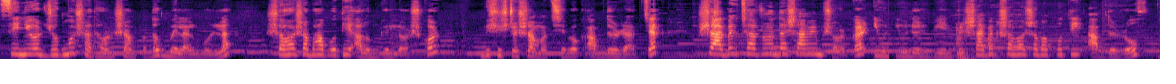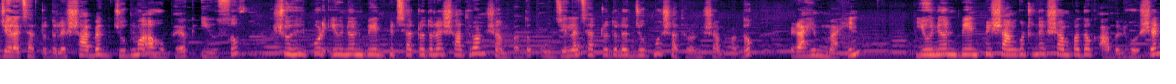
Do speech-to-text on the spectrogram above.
সিনিয়র যুগ্ম সাধারণ সম্পাদক বেলাল মোল্লা, সহসভাপতি আলমগীর লস্কর, বিশিষ্ট সমাজসেবক আব্দুর রাজ্জাক, সাবেক ছাত্রনেতা শামীম সরকার, ইউ- ইউনিয়ন বিএনপির সাবেক সহসভাপতি আব্দুর রৌফ, জেলা ছাত্রদলের সাবেক যুগ্ম আহ্বায়ক ইউসুফ, সুহিলপুর ইউনিয়ন বিএনপির ছাত্রদলের সাধারণ সম্পাদক ও জেলা ছাত্রদলের যুগ্ম সাধারণ সম্পাদক রাহিম মাহিন ইউনিয়ন বিএনপির সাংগঠনিক সম্পাদক আবুল হোসেন,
